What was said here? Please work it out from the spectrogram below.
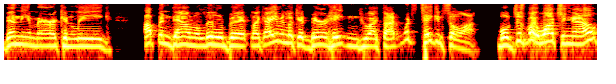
then the American League, up and down a little bit. Like I even look at Barrett Hayton, who I thought, what's taking so long? Well, just by watching now,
